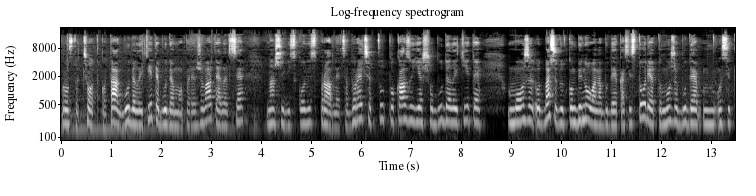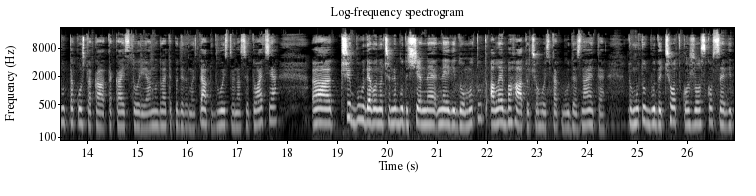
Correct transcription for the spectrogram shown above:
Просто чітко. Так, буде летіти, будемо переживати, але все наші військові справляться. До речі, тут показує, що буде летіти. Може, от бачите, тут комбінована буде якась історія, то може буде ось і тут також така така історія. Ну, давайте подивимось. Да, тут двойственна ситуація. Чи буде воно, чи не буде, ще не, невідомо тут, але багато чогось так буде, знаєте. Тому тут буде чітко, жорстко все від,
